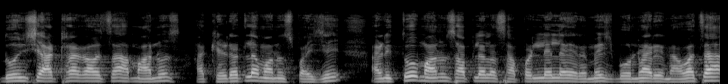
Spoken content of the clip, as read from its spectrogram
दोनशे अठरा गावाचा हा माणूस हा खेड्यातला माणूस पाहिजे. आणि तो माणूस आपल्याला सापडलेला आहे रमेश बोरणारे नावाचा.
